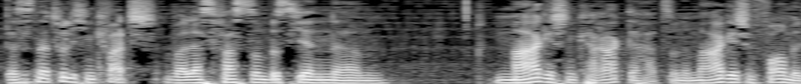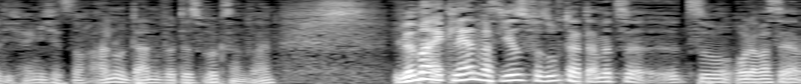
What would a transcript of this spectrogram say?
Das ist natürlich ein Quatsch, weil das fast so ein bisschen ähm, magischen Charakter hat, so eine magische Formel, die hänge ich jetzt noch an und dann wird es wirksam sein. Ich will mal erklären, was Jesus versucht hat, damit zu, zu oder was er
